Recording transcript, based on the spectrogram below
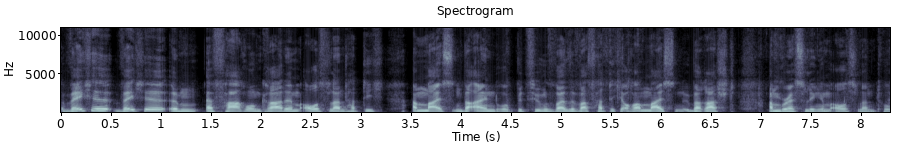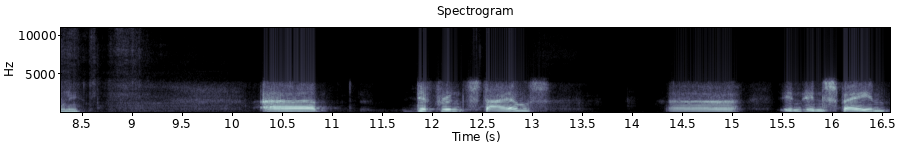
Welche, welche ähm, Erfahrung gerade im Ausland hat dich am meisten beeindruckt? Beziehungsweise was hat dich auch am meisten überrascht am Wrestling im Ausland, Toni? Uh, different styles. Uh, in in Spain,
